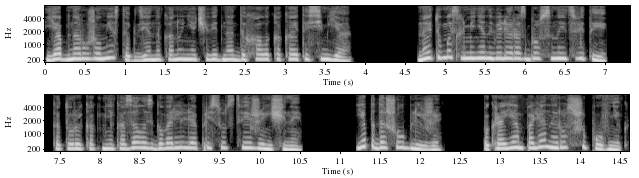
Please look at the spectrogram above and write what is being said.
я обнаружил место, где накануне, очевидно, отдыхала какая-то семья. На эту мысль меня навели разбросанные цветы, которые, как мне казалось, говорили о присутствии женщины. Я подошел ближе. По краям поляны рос шиповник,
